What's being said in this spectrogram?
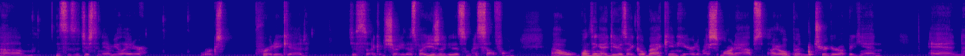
um, this is just an emulator, works pretty good, just so I can show you this, but I usually do this on my cell phone. Now, one thing I do is I go back in here to my smart apps, I open Trigger up again, and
